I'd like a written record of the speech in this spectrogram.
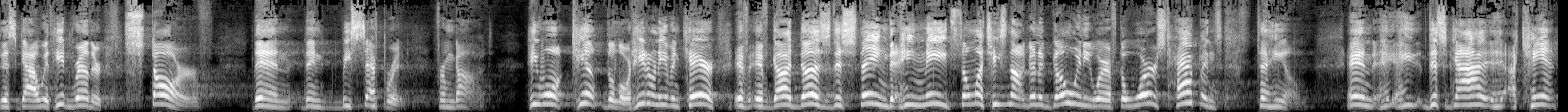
this guy with. He'd rather starve than, than be separate from God. He won't tempt the Lord. He don't even care if, if God does this thing that he needs so much. He's not going to go anywhere if the worst happens to him. And he, he, this guy, I can't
